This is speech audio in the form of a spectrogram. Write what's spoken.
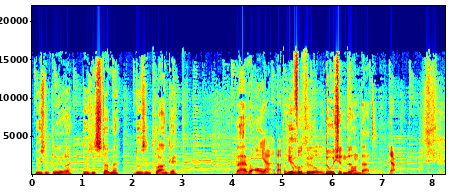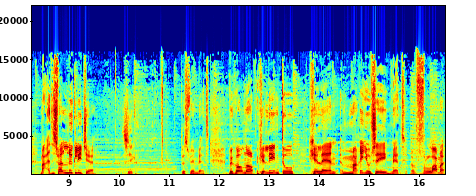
Duizend kleuren, duizend stemmen, duizend klanken. We hebben al Ja, we hebben heel, veel, van duizenden. dat. Ja. Maar het is wel een leuk liedje. Zeker. Dus Wim wet. We gaan naar Geleen toe. Geleen Marie-José met Vlammen.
